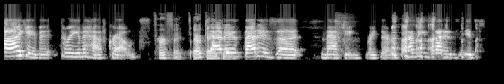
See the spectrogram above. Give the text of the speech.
I gave it three and a half crowns. Perfect. Okay. That good. is that is uh matching right there. That means that is its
